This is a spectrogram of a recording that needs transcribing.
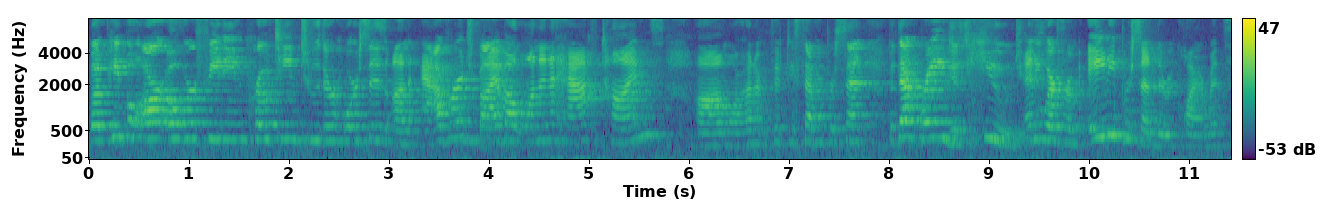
But people are overfeeding protein to their horses on average by about one and a half times, um, or 157%. But that range is huge, anywhere from 80% of the requirements,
